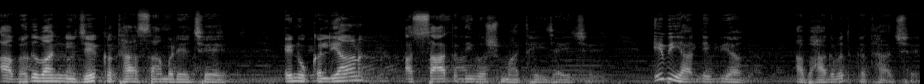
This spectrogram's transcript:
આ ભગવાનની જે કથા સાંભળે છે એનું કલ્યાણ આ સાત દિવસમાં થઈ જાય છે એવી આ દિવ્ય આ ભાગવત કથા છે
